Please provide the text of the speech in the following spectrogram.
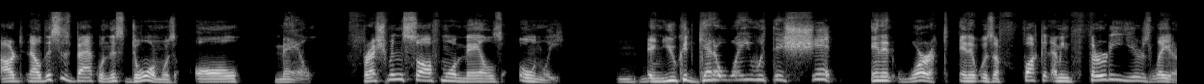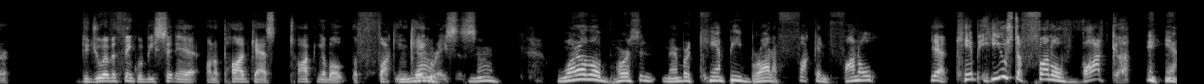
our now, this is back when this dorm was all male, freshman, sophomore males only Mhm. and you could get away with this shit and it worked and it was a fucking i mean 30 years later did you ever think we'd be sitting here on a podcast talking about the fucking keg No, races No. One other person, remember Campy brought a fucking funnel. Yeah, can't. He used to funnel vodka, yeah.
